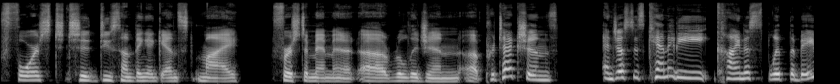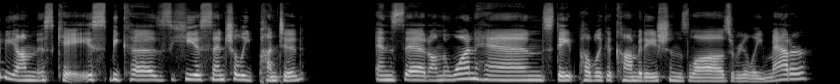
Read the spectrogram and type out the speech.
forced to do something against my First Amendment uh, religion uh, protections. And Justice Kennedy kind of split the baby on this case because he essentially punted and said, on the one hand, state public accommodations laws really matter.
